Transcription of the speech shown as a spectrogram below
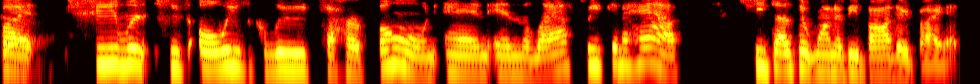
but yeah. she was she's always glued to her phone, and in the last week and a half, she doesn't want to be bothered by it.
